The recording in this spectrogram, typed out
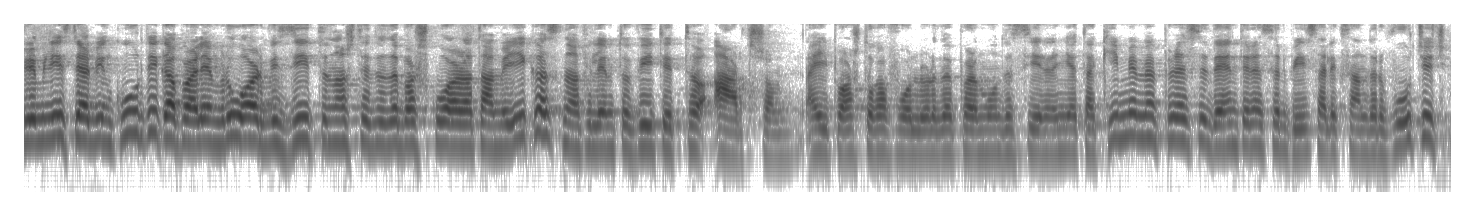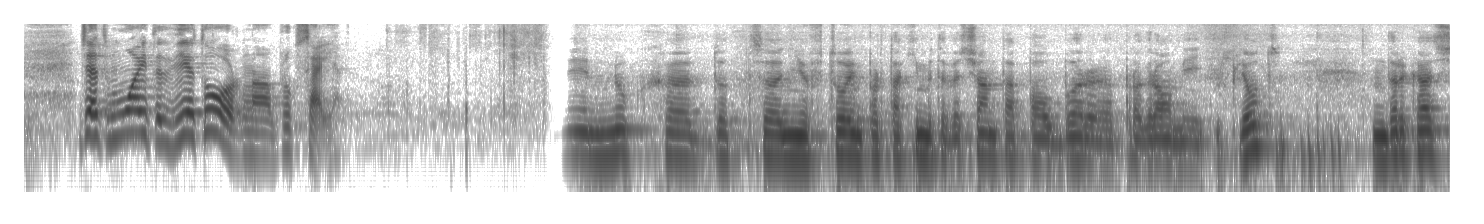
Kryeministri Albin Kurti ka paralajmëruar vizitë në Shtetet e Bashkuara të Amerikës në fillim të vitit të ardhshëm. Ai po ashtu ka folur edhe për mundësinë e një takimi me presidentin e Serbisë Aleksandar Vuçiq gjatë muajit dhjetor në Bruksel. Ne nuk do të njoftojmë për takimet e veçanta pa u bërë programi i plotë. Ndërkaq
